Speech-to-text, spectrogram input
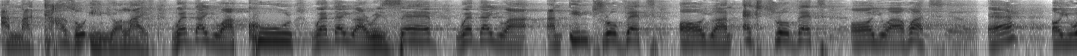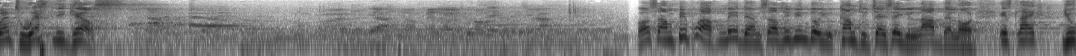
anakazo in your life. Whether you are cool, whether you are reserved, whether you are an introvert or you are an extrovert or you are what? Eh? Or you went to Wesley Girls. Because some people have made themselves, even though you come to church, say you love the Lord. It's like you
